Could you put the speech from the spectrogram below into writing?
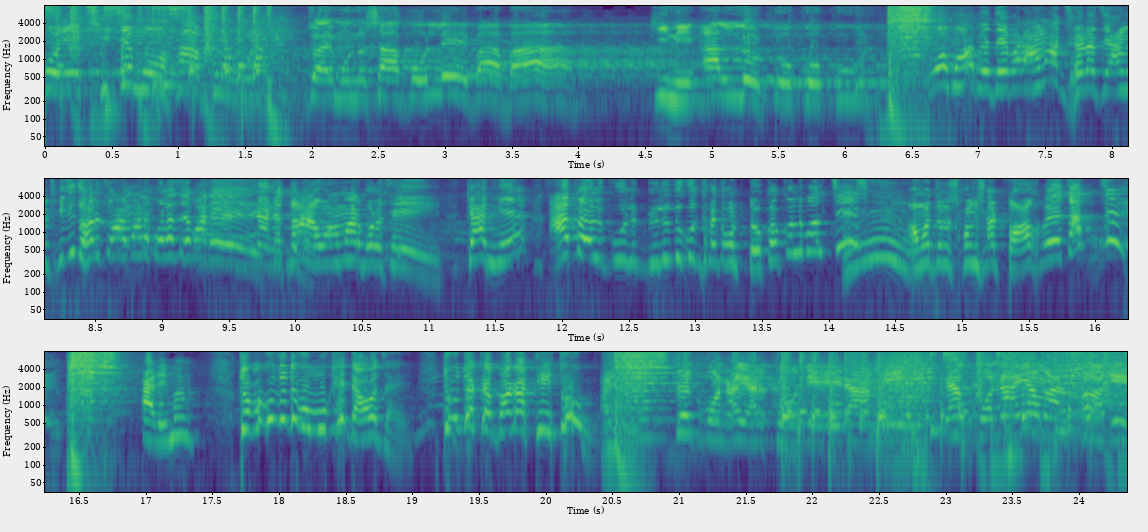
করেছি যে মহাভুল। জয় মনসা বলে বাবা কিনে আনলো টোকোকুল ও মহাবেদ এবার আমার ঝেড়েছে। আমি ঠিকই ধরেছো আমার বলেছে এবারে না, না, ও আমার বলেছে। কেন আপেল কুল বিলুদু কুল থাকে টোকা কুল বলছিস? আমার জন্য সংসার টক হয়ে যাচ্ছে। আরে মা তোকে কিন্তু তোমার মুখে দেওয়া যায়। তুমি তো একটা বাগা তেঁতুল। দেখব না আর তোদের আমি রাখব না আমার ঘরে।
